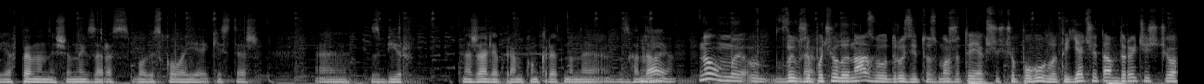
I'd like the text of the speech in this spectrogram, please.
я впевнений, що в них зараз обов'язково є якийсь теж е, збір. На жаль, я прям конкретно не згадаю. Ну, ми ви вже Так. почули назву, друзі, то зможете, якщо що, погуглити. Я читав, до речі, що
